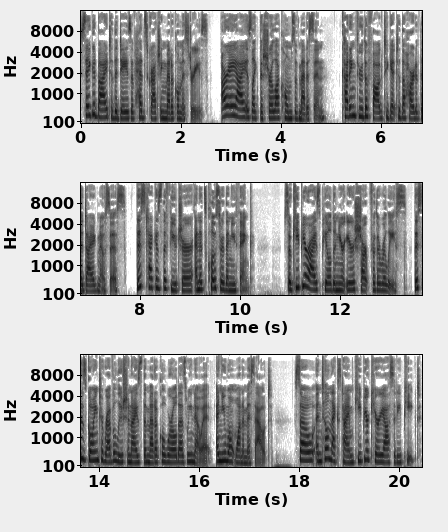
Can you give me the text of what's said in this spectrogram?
Say goodbye to the days of head scratching medical mysteries. Our AI is like the Sherlock Holmes of medicine, cutting through the fog to get to the heart of the diagnosis. This tech is the future, and it's closer than you think. So keep your eyes peeled and your ears sharp for the release. This is going to revolutionize the medical world as we know it, and you won't want to miss out. So, until next time, keep your curiosity peaked,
